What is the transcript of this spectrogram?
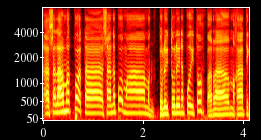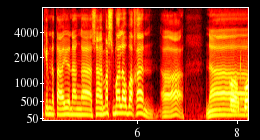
ah, salamat po at ah, sana po mga magtuloy-tuloy na po ito para makatikim na tayo ng ah, sa mas malawakan ah, na Opo.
